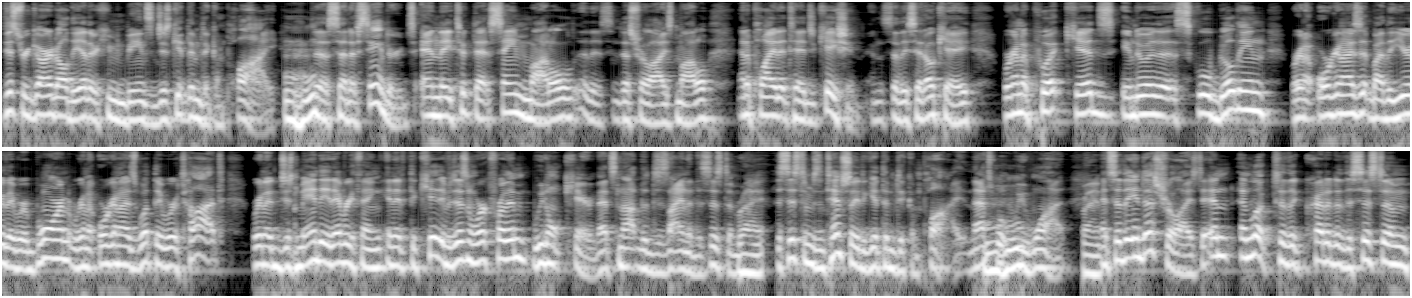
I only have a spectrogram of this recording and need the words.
disregard all the other human beings, and just get them to comply mm-hmm. to a set of standards. And they took that same model, this industrialized model, and applied it to education. And so they said, okay, we're going to put kids into a school building. We're going to organize it by the year they were born. We're going to organize what they were taught. We're going to just mandate everything. And if the kid, if it doesn't work for them, we don't care. That's not the design of the system. Right. The system is intentionally to get them to comply. And that's what we want. Right. And so they industrialized it. And and look, to the credit of the system,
